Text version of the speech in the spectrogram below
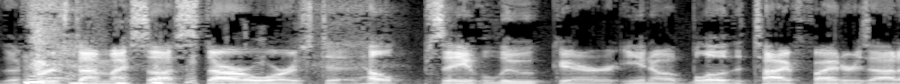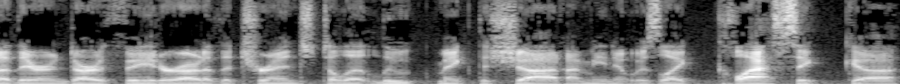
the first time I saw Star Wars to help save Luke or you know blow the Tie Fighters out of there and Darth Vader out of the trench to let Luke make the shot. I mean, it was like classic uh,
